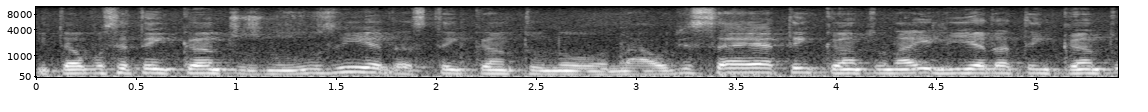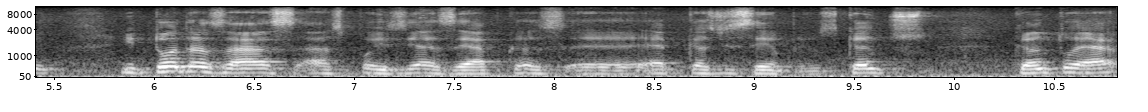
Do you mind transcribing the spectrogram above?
Então você tem cantos nos Lusíadas, tem canto no, na Odisseia, tem canto na Ilíada, tem canto em todas as, as poesias épicas, é, épicas de sempre. Os cantos, canto é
